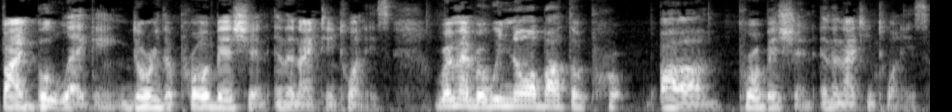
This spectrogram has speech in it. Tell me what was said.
by bootlegging during the prohibition in the 1920s. Remember, we know about the pro, uh, prohibition in the 1920s.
